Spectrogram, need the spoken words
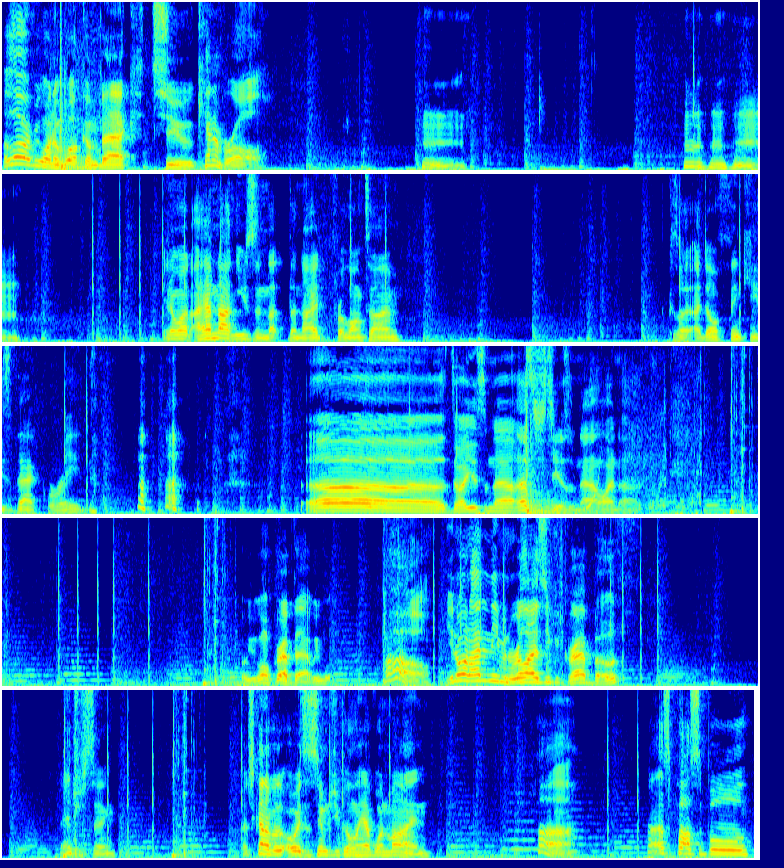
Hello everyone and welcome back to Cannon Brawl. Hmm. Hmm hmm hmm. You know what? I have not used the, Knight for a long time. Because I, I, don't think he's that great. uh, do I use him now? Let's just use him now. Why not? Oh, we won't grab that. We will. Oh, you know what? I didn't even realize you could grab both. Interesting. I just kind of always assumed you could only have one mine. Huh. Well, that's possible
